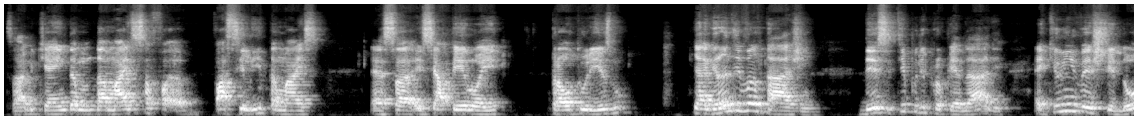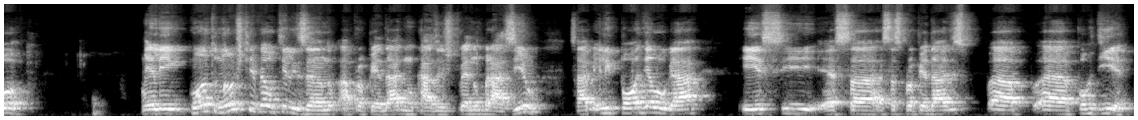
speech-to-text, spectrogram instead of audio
sabe, que ainda dá mais facilita mais essa, esse apelo aí para o turismo. E a grande vantagem desse tipo de propriedade é que o investidor, ele, enquanto não estiver utilizando a propriedade, no caso ele estiver no Brasil, sabe, ele pode alugar esse, essa, essas propriedades uh, uh, por dia,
